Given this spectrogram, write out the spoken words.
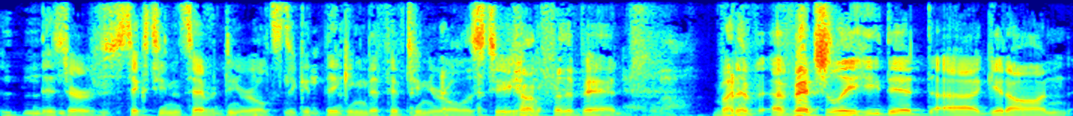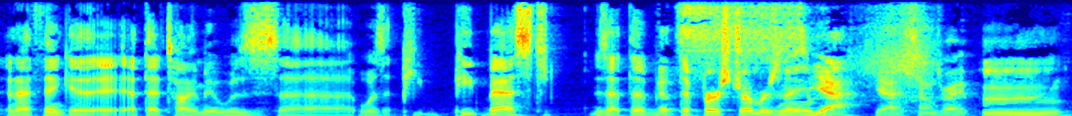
these are 16 and 17 year olds thinking, the 15 year old is too young for the band. Wow. But eventually, he did uh, get on, and I think uh, at that time it was uh, was it Pete, Pete Best? Is that the the first drummer's name? Yeah. Yeah. Sounds right. Mm,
